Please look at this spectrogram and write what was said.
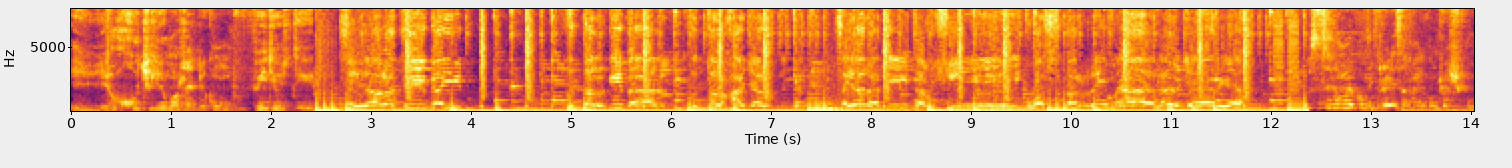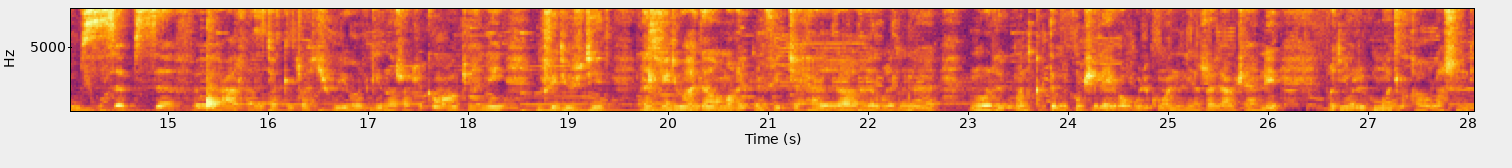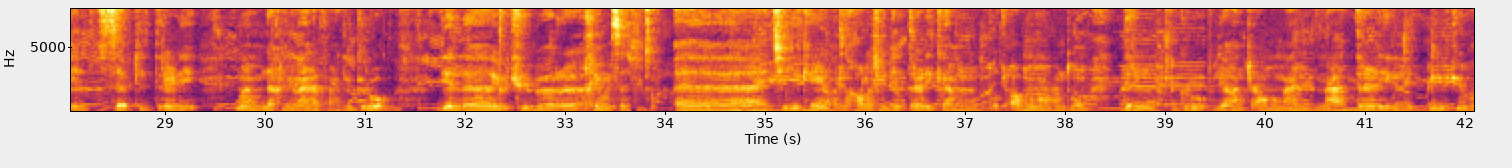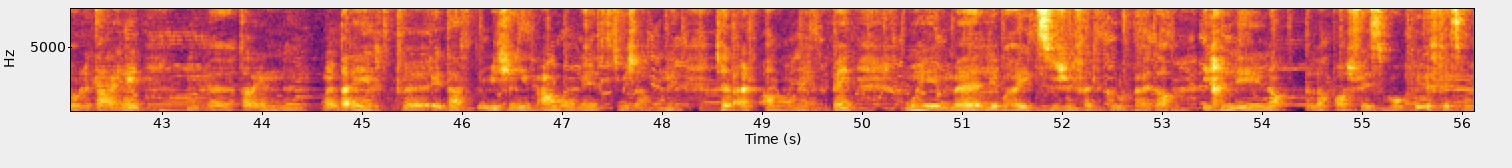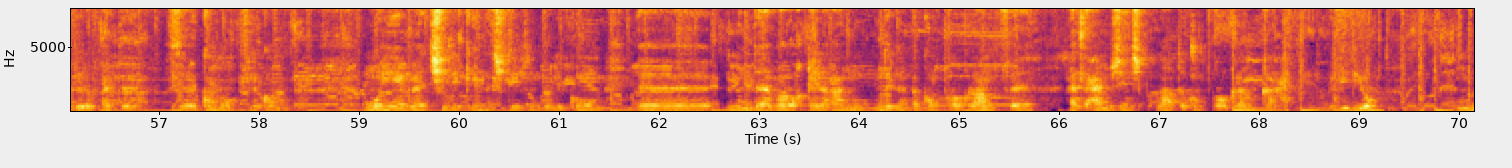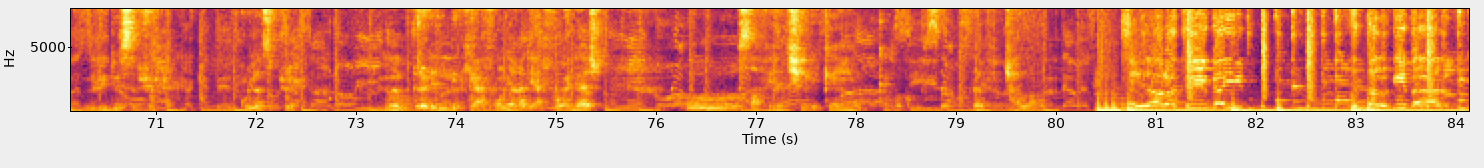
يا خوتي اليوم رجعت لكم بفيديو جديد سيارتي قيد ضد الجبال ضد الحجر. سيارتي تمشي. عليكم الدراري صافي عليكم توحشكم بزاف بزاف. آه، عارفة راسي تعطلت واحد شوية ولكن رجعت لكم عاوتاني بفيديو جديد. هذا الفيديو هذا ما غيكون فيه حتى حاجة غير بغيت نوريكم نقدم لكم شي لعيبة ونقول لكم أنني رجعت عاوتاني. بغيت نوريكم هاد القهوة la chaîne ديال بزاف ديال الدراري. المهم داخلين معنا في واحد ال groupe ديال آه، يوتيوبر آه، خميسات آه، هادشي اللي كاين غتلقاو la chaîne ديال الدراري كامل نوضو تابوناو عندهم. دايرين واحد ال groupe اللي غنتعاونوا مع مع الدراري اليوتيوبر اللي طالعين آه، طالعين المهم طالعين؟ في إطار 200 abonnés 300 abonnés حتى 1000 abonnés 2000 المهم آه، اللي بغى يتسجل في هذا ال groupe هذا يخلي لنا la page Facebook في الفيسبوك ديالو في هاد في comment في ال commentaire المهم هادشي اللي كاين هادشي اللي نقول لكم. آه، من دابا وقيلا غندير لكم programme في هاد العام الجاي إن شاء الله نعطيكم programme قرعه فيديو. فيديو سبت الحد كل سبت الحد المهم الدراري اللي كيعرفوني غادي يعرفوا علاش. وصافي هادشي اللي كاين. كنبغيكم بزاف بزاف. تهلاو سيارتي قيد ضد الجبال.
